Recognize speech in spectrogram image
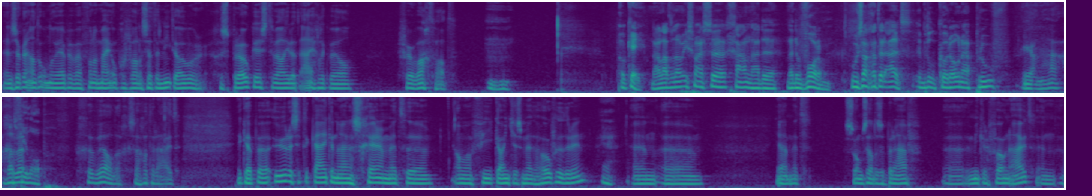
En er is ook een aantal onderwerpen waarvan het mij opgevallen is dat er niet over gesproken is, terwijl je dat eigenlijk wel verwacht had. Mhm. Oké, nou laten we nou eerst maar eens eh, gaan naar de, naar de vorm. Hoe zag het eruit? Ik bedoel, corona-proof. Ja, nou, Wat viel op? Geweldig zag het eruit. Ik heb eh, uren zitten kijken naar een scherm met eh, allemaal vierkantjes met hoofden erin. Ja. En ja, met, soms hadden ze braaf een microfoon uit. En eh,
